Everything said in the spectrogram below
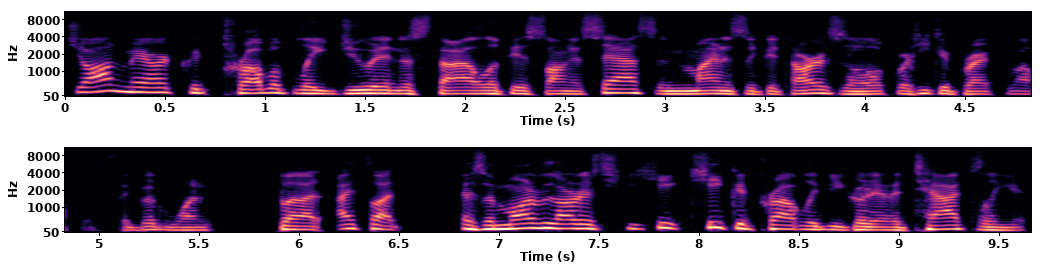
John Mayer could probably do it in the style of his song Assassin, minus the guitar solo. Of course, he could probably come up with a good one. But I thought as a modern artist, he, he, he could probably be good at tackling it.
